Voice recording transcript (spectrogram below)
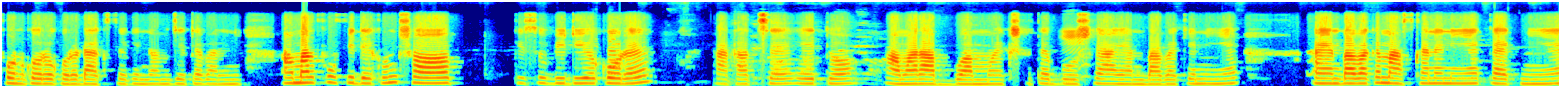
ফোন করে করে ডাকছে, কিন্তু আমি যেতে পারিনি। আমার ফুফি দেখুন, সব কিছু ভিডিও করে পাঠাচ্ছে। এই তো, আমার আব্বু, আম্মু একসাথে বসে আয়ান বাবাকে নিয়ে আয়ান বাবাকে মাঝখানে নিয়ে কেক নিয়ে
